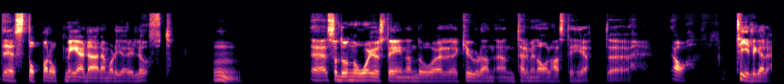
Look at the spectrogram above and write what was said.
det stoppar upp mer där än vad det gör i luft. Mm. Eh, så då når ju stenen då, eller kulan, en terminalhastighet ja, tidigare.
